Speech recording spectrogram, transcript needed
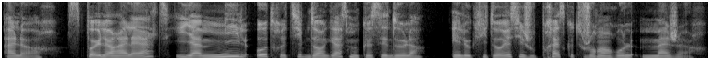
Alors, spoiler alerte, il y a mille autres types d'orgasmes que ces deux-là, et le clitoris y joue presque toujours un rôle majeur.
